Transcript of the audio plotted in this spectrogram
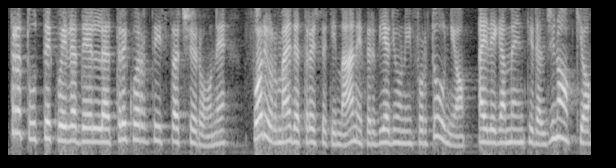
fra tutte quella del trequartista Cerone, fuori ormai da tre settimane per via di un infortunio ai legamenti del ginocchio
